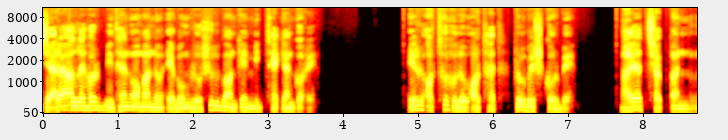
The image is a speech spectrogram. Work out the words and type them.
যারা আল্লাহর বিধান অমান্য এবং রসুলগণকে মিথ্যা জ্ঞান করে। এর অর্থ হলো, অর্থাৎ প্রবেশ করবে। আয়াত ছাপ্পান্ন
